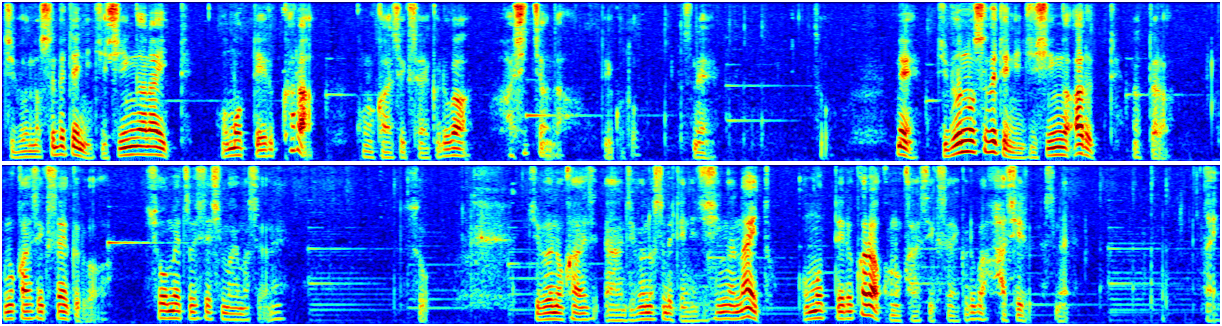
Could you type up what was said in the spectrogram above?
自分の全てに自信がないって思っているから、この解析サイクルが走っちゃうんだっていうことですね。そうね自分の全てに自信があるってなったらこの解析サイクルは消滅してしまいますよね。そう自分のあ自分の全てに自信がないと思っているからこの解析サイクルが走るんですね。はい、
